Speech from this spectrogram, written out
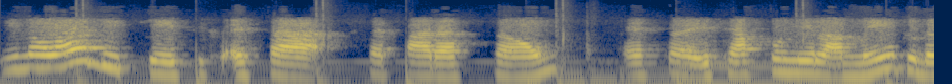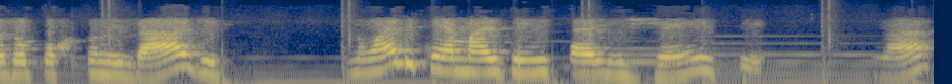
E não é de que esse, essa separação, essa, esse afunilamento das oportunidades, não é de quem é mais inteligente, né?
